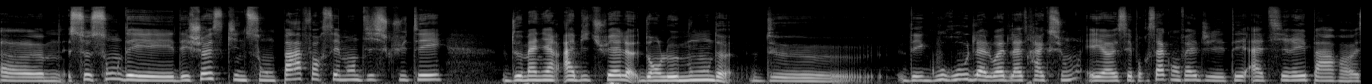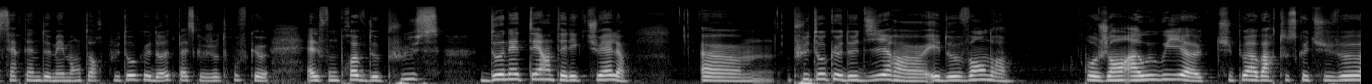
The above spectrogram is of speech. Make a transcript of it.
ce sont des, choses qui ne sont pas forcément discutées de manière habituelle dans le monde de, des gourous de la loi de l'attraction. Et euh, c'est pour ça qu'en fait j'ai été attirée par euh, certaines de mes mentors plutôt que d'autres, parce que je trouve qu'elles font preuve de plus d'honnêteté intellectuelle, euh, plutôt que de dire et de vendre aux gens ah oui oui tu peux avoir tout ce que tu veux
